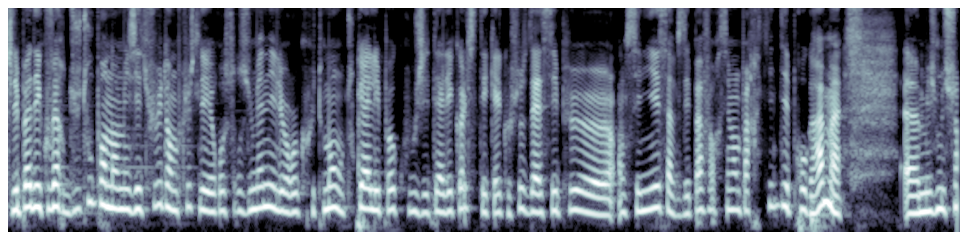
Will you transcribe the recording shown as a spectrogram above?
je l'ai pas découvert du tout pendant mes études. En plus, les ressources humaines et le recrutement, en tout cas à l'époque où j'étais à l'école, c'était quelque chose d'assez peu euh, enseigné. Ça faisait pas forcément partie des programmes. Euh, mais je me suis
